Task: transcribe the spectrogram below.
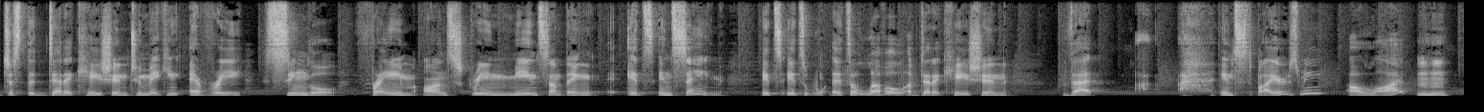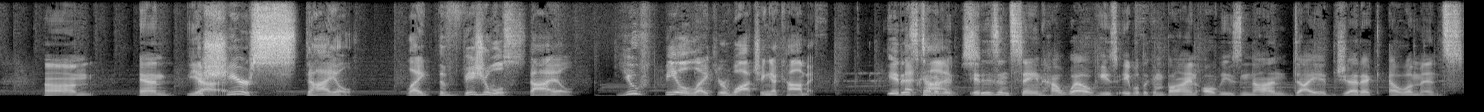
just the dedication to making every single frame on screen mean something. It's insane. It's it's it's a level of dedication that uh, inspires me a lot. Mm-hmm. Um, and yeah, The sheer style, like the visual style, you feel like you're watching a comic. it is kind times. of it is insane how well he's able to combine all these non-diegetic elements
